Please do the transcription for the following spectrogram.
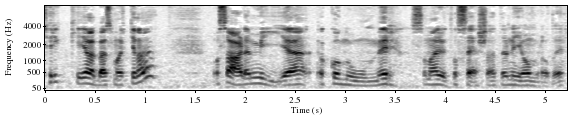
trykk i arbeidsmarkedet. Og så er det mye økonomer som er ute og ser seg etter nye områder.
